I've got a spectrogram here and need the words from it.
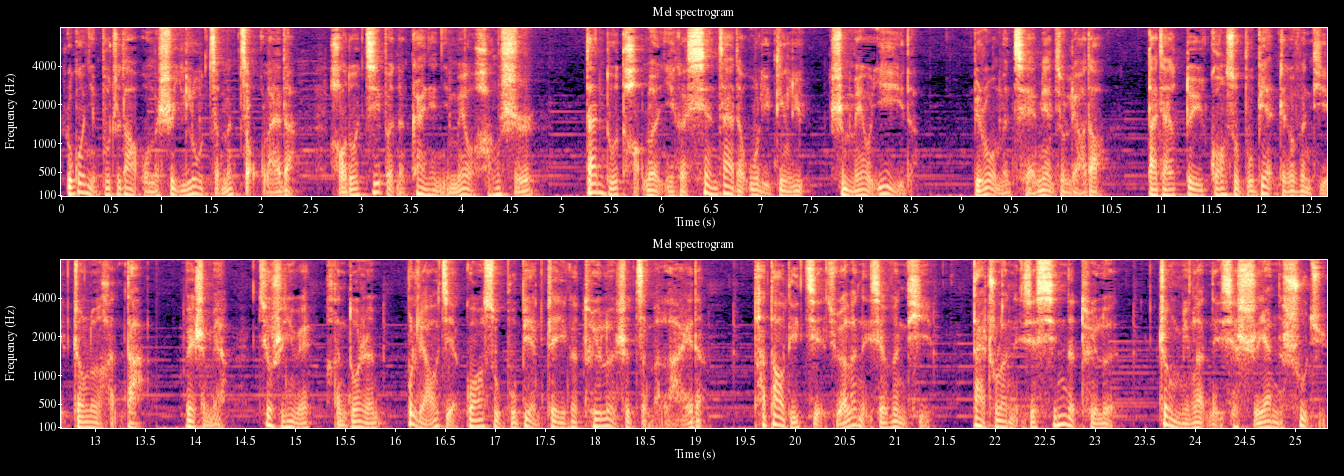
如果你不知道我们是一路怎么走来的，好多基本的概念你没有夯实，单独讨论一个现在的物理定律是没有意义的。比如我们前面就聊到，大家对于光速不变这个问题争论很大，为什么呀？就是因为很多人不了解光速不变这一个推论是怎么来的，它到底解决了哪些问题，带出了哪些新的推论，证明了哪些实验的数据，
